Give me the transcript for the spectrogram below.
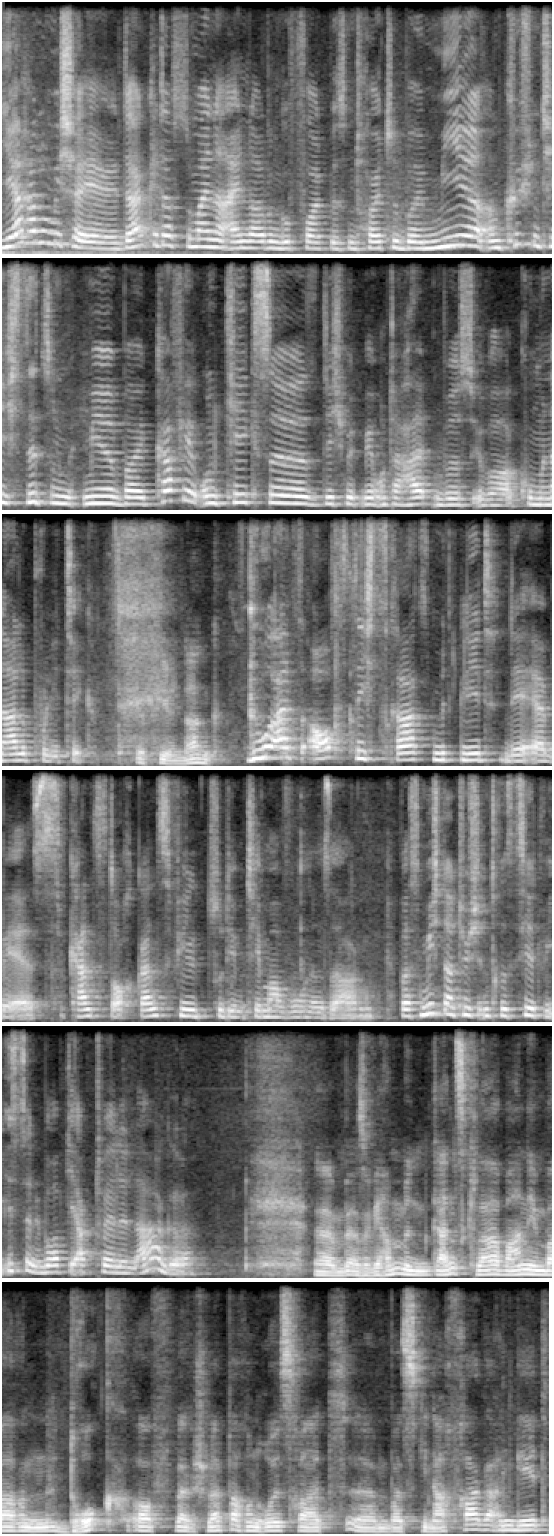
Ja, hallo Michael, danke, dass du meiner Einladung gefolgt bist und heute bei mir am Küchentisch sitzt und mit mir bei Kaffee und Kekse dich mit mir unterhalten wirst über kommunale Politik. Ja, vielen Dank. Du als Aufsichtsratsmitglied der RBS kannst doch ganz viel zu dem Thema Wohnen sagen. Was mich natürlich interessiert, wie ist denn überhaupt die aktuelle Lage? Ähm, also wir haben einen ganz klar wahrnehmbaren Druck auf Bergisch Gladbach und Rösrath, ähm, was die Nachfrage angeht,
